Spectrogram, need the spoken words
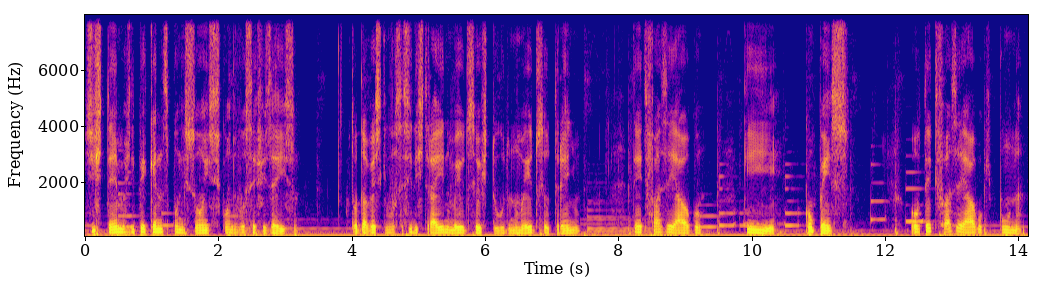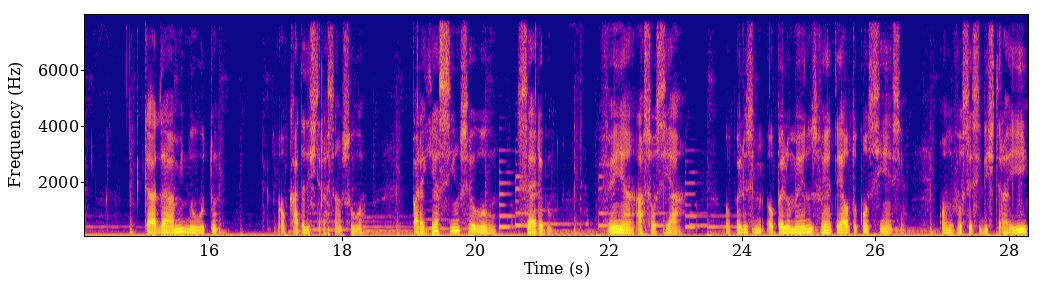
sistemas de pequenas punições quando você fizer isso. Toda vez que você se distrair no meio do seu estudo, no meio do seu treino, tente fazer algo que compense ou tente fazer algo que puna cada minuto ou cada distração sua, para que assim o seu cérebro venha associar, ou, pelos, ou pelo menos venha ter autoconsciência. Quando você se distrair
